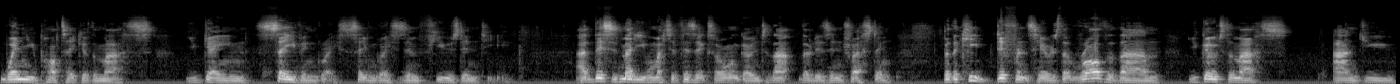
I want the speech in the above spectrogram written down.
when you partake of the Mass, you gain saving grace. Saving grace is infused into you. Uh, this is medieval metaphysics, so I won't go into that, though it is interesting. But the key difference here is that rather than you go to the Mass and you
